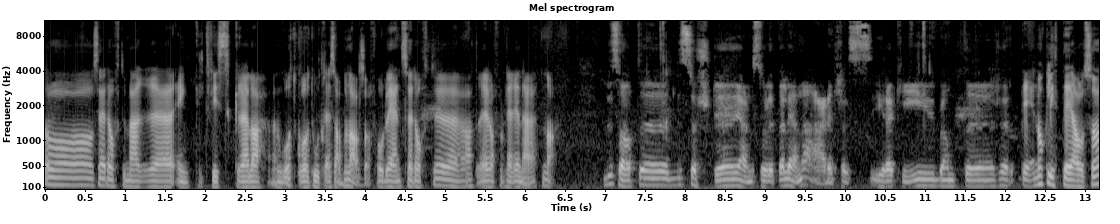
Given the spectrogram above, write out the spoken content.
og så er det ofte mer eh, enkeltfiskere, eller en godt går to-tre sammen altså. Får du en, så er det ofte at det er i hvert fall flere i nærheten da. Du sa at uh, det største gjerne står litt alene. Er det et slags hierarki blant uh, sjøørret? Det er nok litt det, altså.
